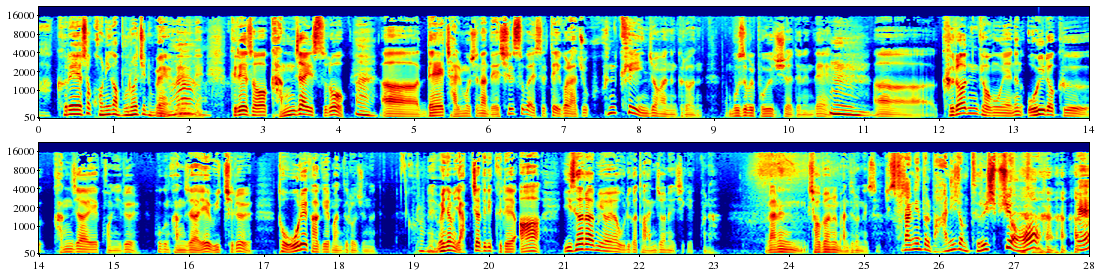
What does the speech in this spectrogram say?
아, 그래서 권위가 무너지는구나. 네, 네, 네. 그래서 강자일수록 예. 어, 내 잘못이나 내 실수가 있을 때 이걸 아주 흔쾌히 인정하는 그런 모습을 보여주셔야 되는데 음. 어, 그런 경우에는 오히려 그 강자의 권위를 혹은 강자의 위치를 더 오래 가게 만들어주는. 네, 왜냐하면 약자들이 그래 아 이 사람이어야 우리가 더 안전해지겠구나. 라는 저변을 만들어낼 수 있죠. 사장님들 많이 좀 들으십시오. 예?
